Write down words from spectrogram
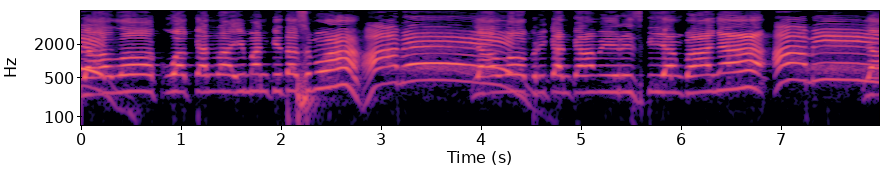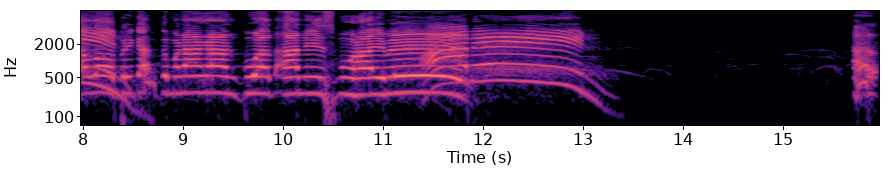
Ya Allah, kuatkanlah iman kita semua. Amin. Ya Allah, berikan kami rezeki yang banyak. Amin. Ya Allah, berikan kemenangan buat Anies Muhaimin. Amin. Al-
